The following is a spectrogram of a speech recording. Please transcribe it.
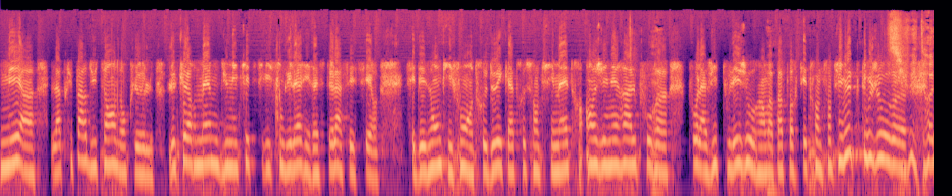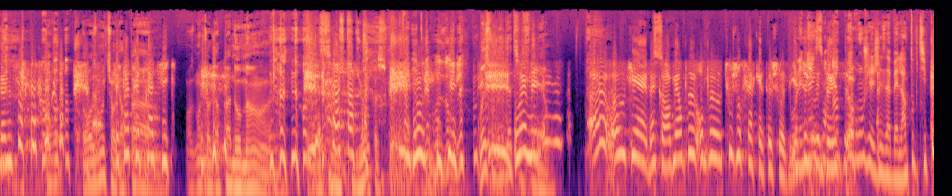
Mais euh, la plupart du temps, donc le, le, le cœur même du métier de styliste ongulaire, il reste là. C'est c'est c'est des ongles qui font entre 2 et 4 cm en général pour euh, pour la vie de tous les jours. Hein. On va pas porter 30 cm toujours euh, comme ça. Heureusement que tu C'est regardes pas très pratique. Heureusement que tu regardes pas nos mains euh, au studio parce que Très beaux ongles. ouais, négatifs, Ouais, mais ah, ok, d'accord. Mais on peut on peut toujours faire quelque chose. Il y a les toujours ils sont un peu rongés, Jézabel, un tout petit peu.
